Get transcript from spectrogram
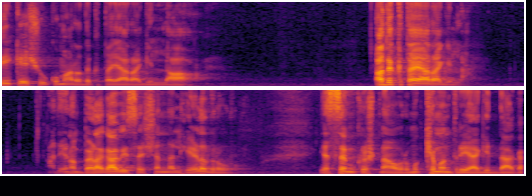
ಡಿ ಕೆ ಶಿವಕುಮಾರ್ ಅದಕ್ಕೆ ತಯಾರಾಗಿಲ್ಲ. ಅದಕ್ಕೆ ತಯಾರಾಗಿಲ್ಲ. ಅದೇನೋ ಬೆಳಗಾವಿ ಸೆಷನ್ನಲ್ಲಿ ಹೇಳಿದ್ರು ಅವರು. ಎಸ್ ಎಂ ಕೃಷ್ಣ ಅವರು ಮುಖ್ಯಮಂತ್ರಿಯಾಗಿದ್ದಾಗ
